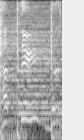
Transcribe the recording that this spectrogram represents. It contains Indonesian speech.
hati ber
